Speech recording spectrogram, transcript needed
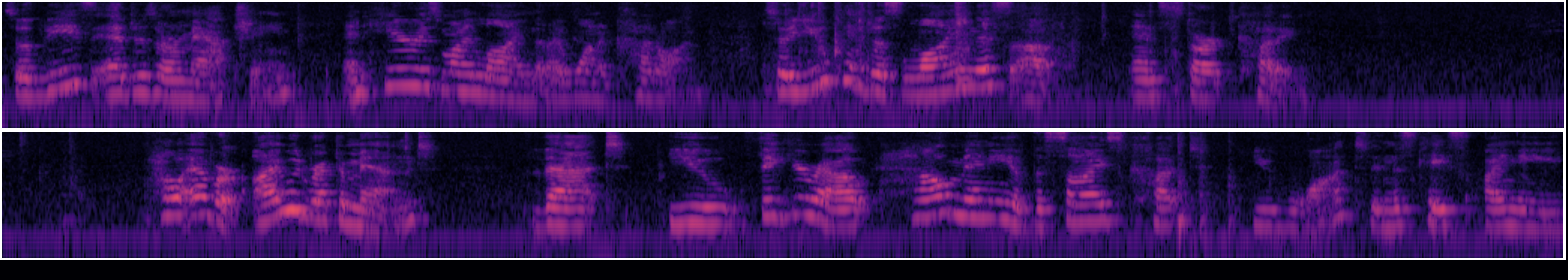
So these edges are matching, and here is my line that I want to cut on. So you can just line this up and start cutting. However, I would recommend that you figure out how many of the size cut you want. In this case, I need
